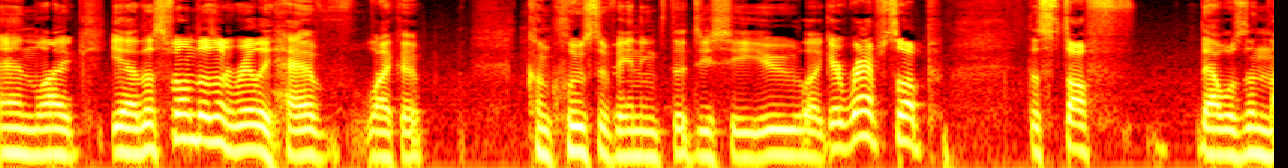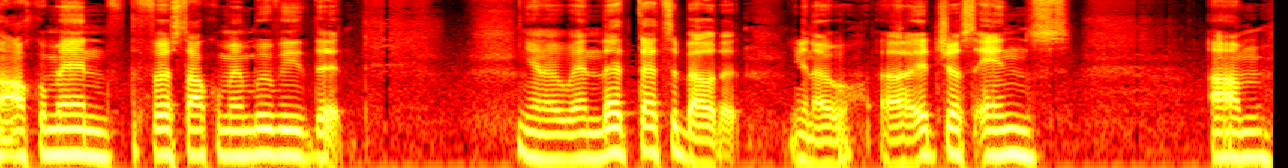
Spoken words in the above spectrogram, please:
and like, yeah, this film doesn't really have like a conclusive ending to the DCU. Like, it wraps up the stuff that was in the Aquaman, the first Aquaman movie. That you know, and that that's about it. You know, uh, it just ends. Um,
